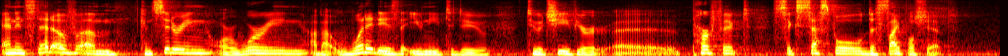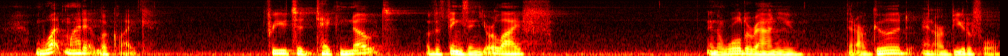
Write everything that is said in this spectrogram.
And instead of um, considering or worrying about what it is that you need to do to achieve your uh, perfect, successful discipleship, what might it look like for you to take note of the things in your life in the world around you that are good and are beautiful?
